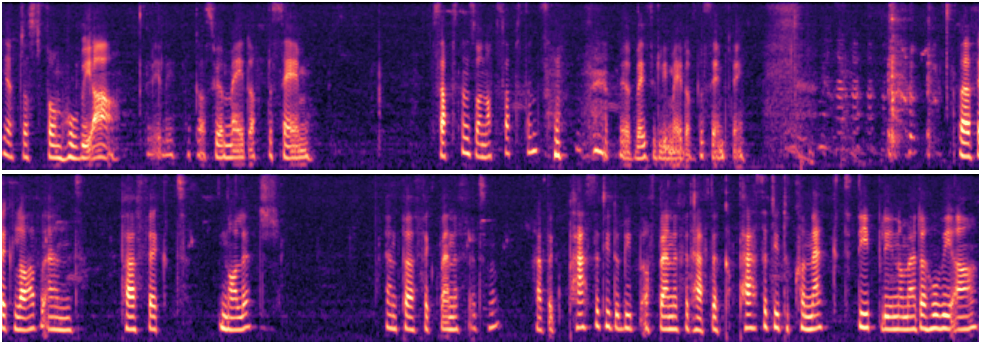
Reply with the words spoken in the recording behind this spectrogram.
yeah, just from who we are really, because we are made of the same substance or not substance. we are basically made of the same thing. Perfect love and perfect knowledge and perfect benefit. Have the capacity to be of benefit, have the capacity to connect deeply no matter who we are,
